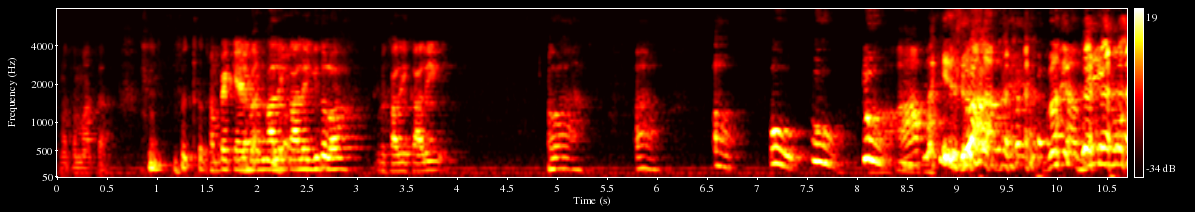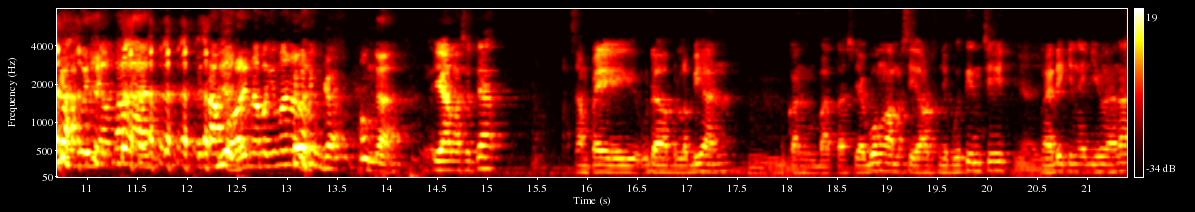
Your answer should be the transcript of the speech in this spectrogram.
mata mata Sampai kayak Ya berkali-kali gitu loh, berkali-kali. Wah, ah, oh, uh, uh, tuh. apa itu gua nggak bingung bunyi apaan ditambolin apa gimana? Enggak. oh enggak Ya maksudnya sampai udah berlebihan, Hmm. bukan batas. Ya gue nggak mesti harus nyebutin sih, Iya, iya. ngeledekinnya gimana.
